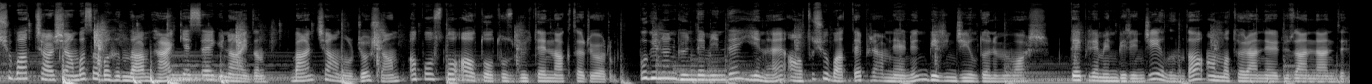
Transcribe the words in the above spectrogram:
Şubat çarşamba sabahından herkese günaydın. Ben Çağnur Coşan, Aposto 6.30 bültenini aktarıyorum. Bugünün gündeminde yine 6 Şubat depremlerinin birinci yıl dönümü var. Depremin birinci yılında anma törenleri düzenlendi.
